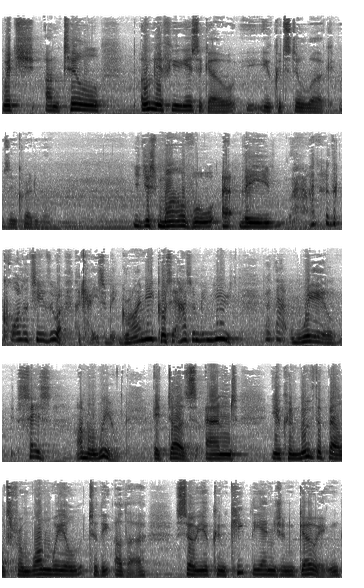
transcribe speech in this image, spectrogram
which until only a few years ago you could still work. It was incredible. You just marvel at the, I don't know, the quality of the work. Okay, it's a bit grimy because it hasn't been used, but that wheel says, "I'm a wheel." It does, and you can move the belt from one wheel to the other, so you can keep the engine going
